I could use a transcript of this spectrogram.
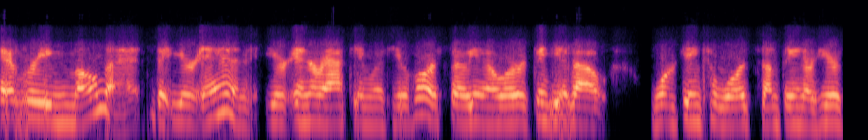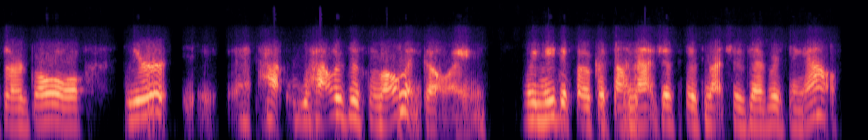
every moment that you're in, you're interacting with your horse. So you know, we're thinking about working towards something, or here's our goal. You're how, how is this moment going? We need to focus on that just as much as everything else.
